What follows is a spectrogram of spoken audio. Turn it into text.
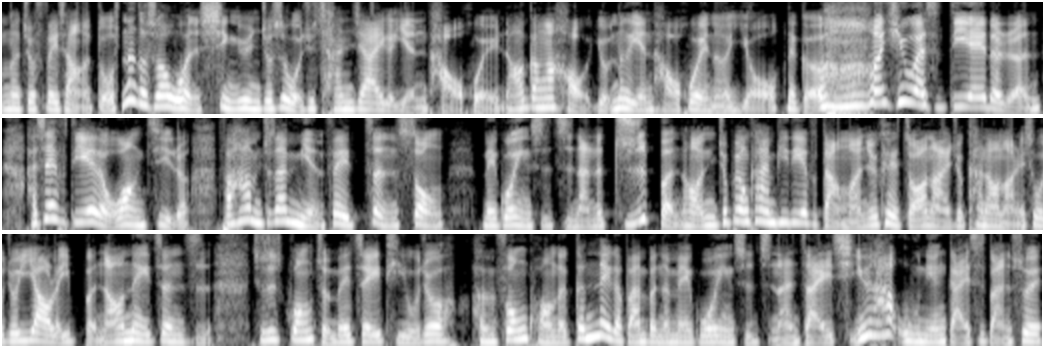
那就非常的多。那个时候我很幸运，就是我去参加一个研讨会，然后刚刚好有那个研讨会呢，有那个 USDA 的人还是 FDA 的，我忘记了。反正他们就在免费赠送美国饮食指南的纸本哈，你就不用看 PDF 档嘛，你就可以走到哪里就看到哪里。所以我就要了一本，然后那一阵子就是光准备这一题，我就很疯狂的跟那个版本的美国饮食指南在一起，因为它五年改一次版，所以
